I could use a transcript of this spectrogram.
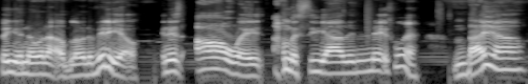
so you know when I upload a video. And as always, I'm gonna see y'all in the next one. Bye, y'all.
